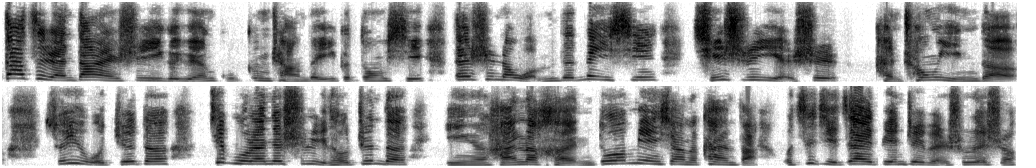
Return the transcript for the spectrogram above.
大自然当然是一个远古更长的一个东西，但是呢，我们的内心其实也是很充盈的，所以我觉得纪伯伦的诗里头真的隐含了很多面向的看法。我自己在编这本书的时候，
